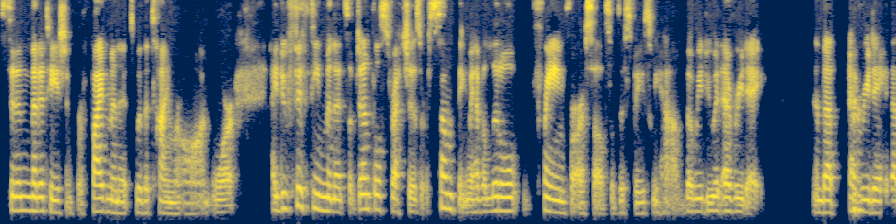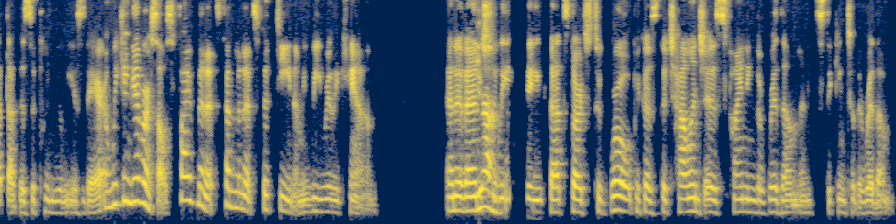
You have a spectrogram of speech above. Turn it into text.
sit in meditation for five minutes with a timer on, or I do 15 minutes of gentle stretches or something. We have a little frame for ourselves of the space we have, but we do it every day. And that mm-hmm. every day that that discipline really is there. And we can give ourselves five minutes, 10 minutes, 15. I mean, we really can. And eventually, yeah. I think that starts to grow because the challenge is finding the rhythm and sticking to the rhythm.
